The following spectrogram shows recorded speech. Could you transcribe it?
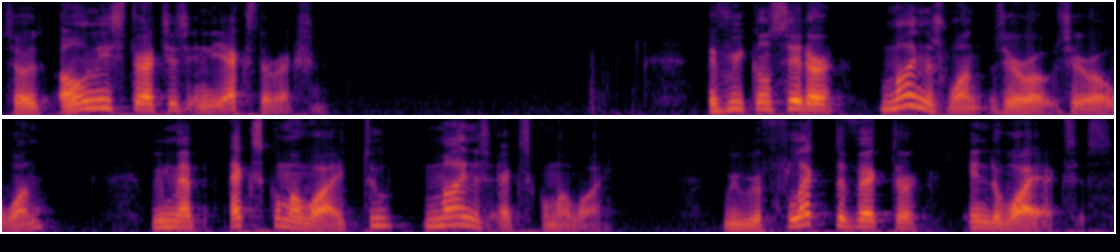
so it only stretches in the x direction. If we consider minus 1, 0, 0, 1, we map x, comma y to minus x, comma y. We reflect the vector in the y-axis,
